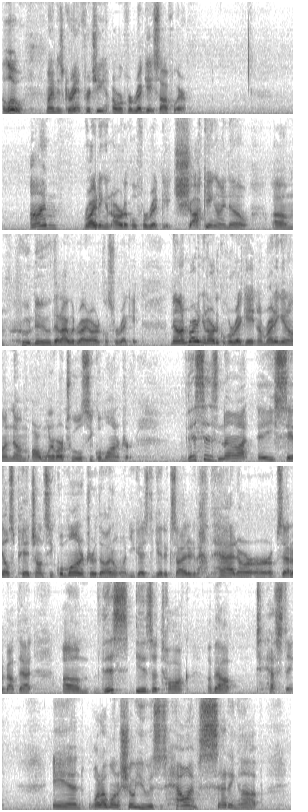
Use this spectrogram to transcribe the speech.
Hello, my name is Grant Fritchey. I work for Redgate Software. I'm writing an article for Redgate. Shocking, I know. Um, who knew that I would write articles for Redgate? Now, I'm writing an article for Redgate, and I'm writing it on um, our, one of our tools, SQL Monitor. This is not a sales pitch on SQL Monitor, though. I don't want you guys to get excited about that or, or upset about that. Um, this is a talk about testing. And what I want to show you is, is how I'm setting up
